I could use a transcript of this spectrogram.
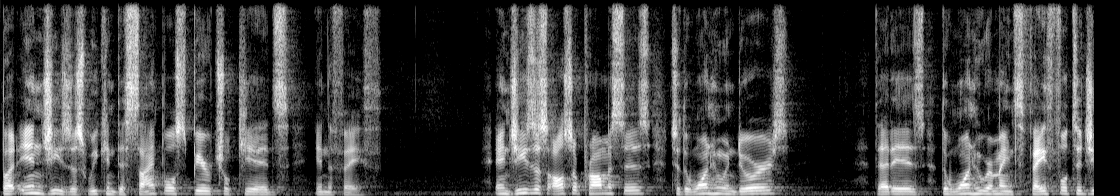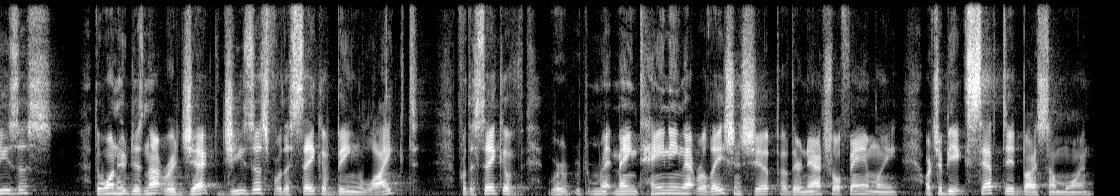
but in Jesus, we can disciple spiritual kids in the faith. And Jesus also promises to the one who endures, that is, the one who remains faithful to Jesus, the one who does not reject Jesus for the sake of being liked, for the sake of maintaining that relationship of their natural family or to be accepted by someone,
